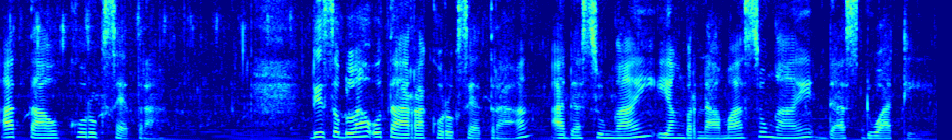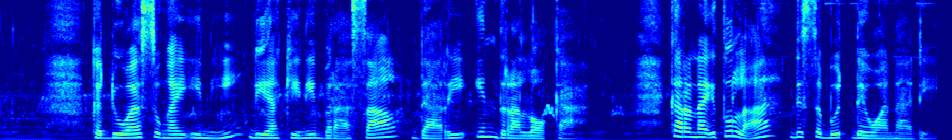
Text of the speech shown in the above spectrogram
atau Kuruksetra. Di sebelah utara Kuruksetra ada sungai yang bernama Sungai Dasdwati. Kedua sungai ini diyakini berasal dari Indraloka. Karena itulah disebut Dewa Nadi.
